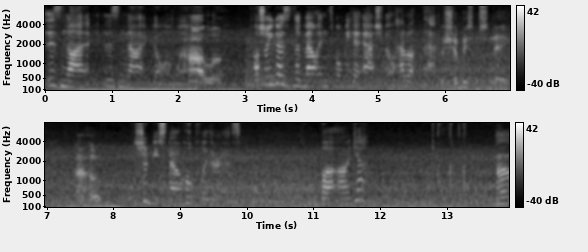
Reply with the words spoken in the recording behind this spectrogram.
it's not is not going well. Holla. I'll show you guys the mountains when we hit Asheville. How about that? There should be some snake. I hope. Should be snow. Hopefully there is. But uh, yeah. I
